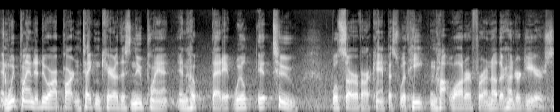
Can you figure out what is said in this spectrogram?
and we plan to do our part in taking care of this new plant and hope that it will it too will serve our campus with heat and hot water for another 100 years.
